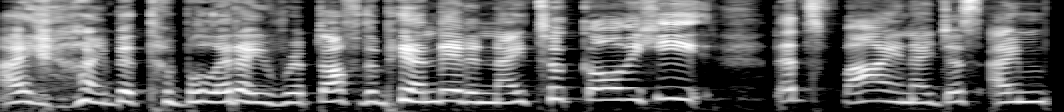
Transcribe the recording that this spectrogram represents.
I I bit the bullet, I ripped off the band-aid and I took all the heat. That's fine. I just I'm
